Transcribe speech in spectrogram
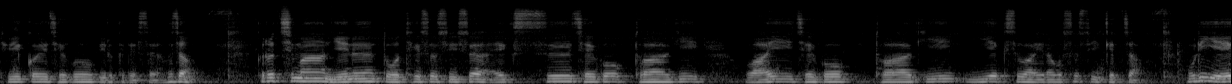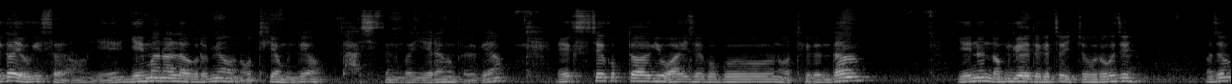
뒤에 거의 제곱 이렇게 됐어요. 그죠? 그렇지만 얘는 또 어떻게 쓸 수 있어요? x 제곱 더하기 y 제곱 더하기 2xy라고 쓸 수 있겠죠. 우리 얘가 여기 있어요. 얘, 얘만 하려고 그러면 어떻게 하면 돼요? 다시 쓰는 거야. 얘랑은 별개야. x제곱 더하기 y제곱은 어떻게 된다? 얘는 넘겨야 되겠죠. 이쪽으로. 그지? 맞아?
